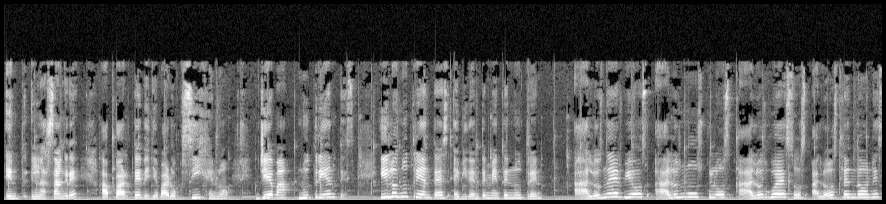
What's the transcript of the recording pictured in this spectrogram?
En, la sangre, aparte de llevar oxígeno, lleva nutrientes y los nutrientes evidentemente nutren a los nervios, a los músculos, a los huesos, a los tendones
